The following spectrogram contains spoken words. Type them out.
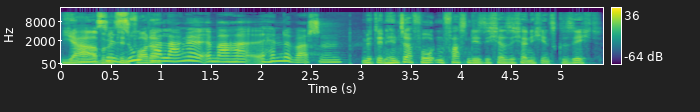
Die- ja, aber mit den, super Vorder lange immer Hände waschen. mit den Hinterpfoten fassen die sich ja sicher nicht ins Gesicht.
